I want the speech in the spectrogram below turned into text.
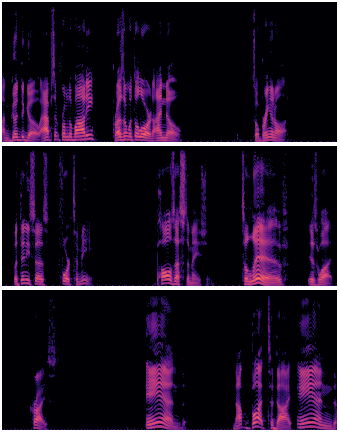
I'm good to go. Absent from the body, present with the Lord, I know. So bring it on. But then he says, For to me, Paul's estimation, to live is what? Christ. And, not but to die, and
